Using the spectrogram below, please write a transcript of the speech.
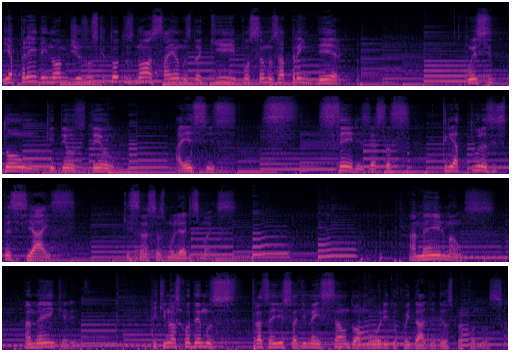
E aprenda em nome de Jesus que todos nós saiamos daqui e possamos aprender com esse dom que Deus deu a esses seres, essas criaturas especiais que são essas mulheres mães. Amém, irmãos? Amém, querido? E que nós podemos trazer isso à dimensão do amor e do cuidado de Deus para conosco.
